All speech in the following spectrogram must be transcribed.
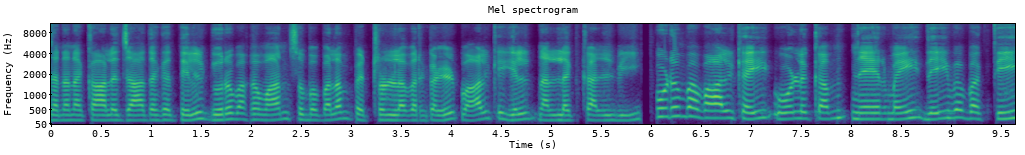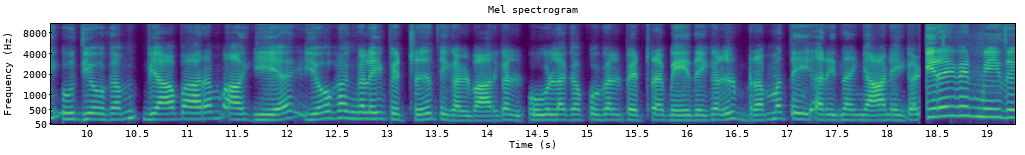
ஜனன கால ஜாதகத்தில் குரு பகவான் சுபபலம் பெற்றுள்ளவர்கள் வாழ்க்கையில் நல்ல கல்வி குடும்ப வாழ்க்கை ஒழுக்கம் நேர்மை தெய்வ பக்தி உத்தியோகம் வியாபாரம் ஆகிய யோகங்களை பெற்று திகழ்வார்கள். உலக புகழ் பெற்ற மேதைகள் பிரம்மத்தை அறிந்த ஞானிகள் இறைவன் மீது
